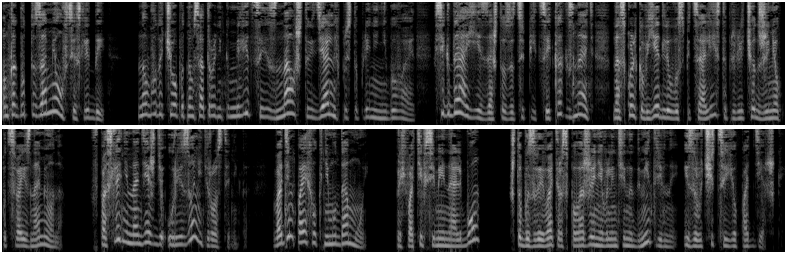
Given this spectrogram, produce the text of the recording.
Он как будто замел все следы, но, будучи опытным сотрудником милиции, знал, что идеальных преступлений не бывает. Всегда есть за что зацепиться, и как знать, насколько въедливого специалиста привлечет женек под свои знамена. В последней надежде урезонить родственника, Вадим поехал к нему домой, прихватив семейный альбом, чтобы завоевать расположение Валентины Дмитриевны и заручиться ее поддержкой.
